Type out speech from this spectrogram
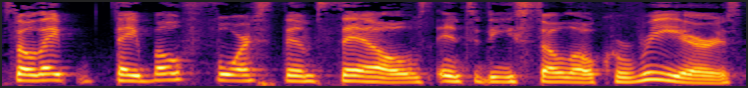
So they they both forced themselves into these solo careers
